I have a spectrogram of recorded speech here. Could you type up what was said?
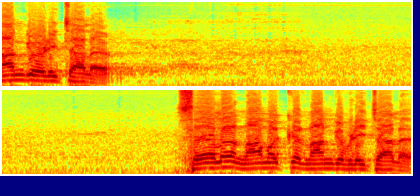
நான்கு வழிச்சாலை. சேலம் நாமக்கல் நான்கு வழிச்சாலை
